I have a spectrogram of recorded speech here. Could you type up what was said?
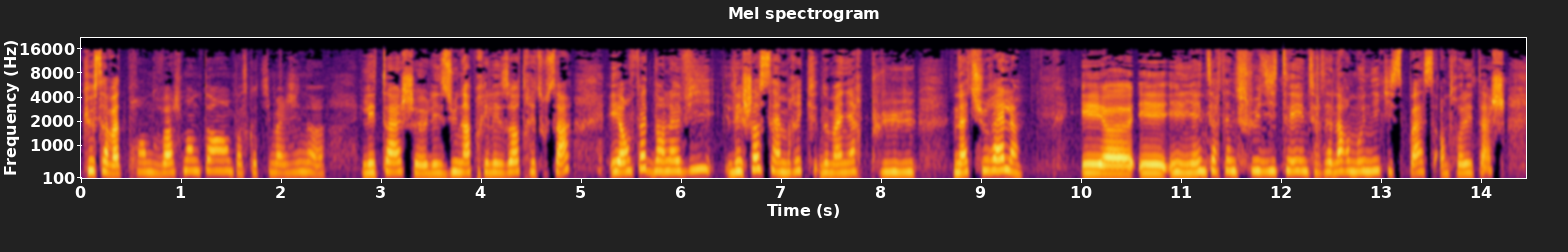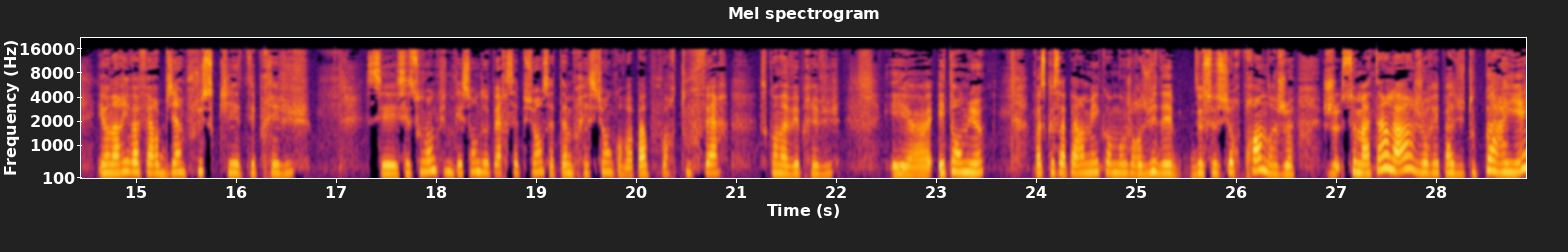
que ça va te prendre vachement de temps parce que tu imagines euh, les tâches les unes après les autres et tout ça. Et en fait, dans la vie, les choses s'imbriquent de manière plus naturelle. Euh, et il y a une certaine fluidité, une certaine harmonie qui se passe entre les tâches et on arrive à faire bien plus qu'il était prévu. C'est souvent qu'une question de perception, cette impression qu'on va pas pouvoir tout faire ce qu'on avait prévu. Et, euh, tant mieux, parce que ça permet, comme aujourd'hui, de, se surprendre. Ce matin-là, j'aurais pas du tout parié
